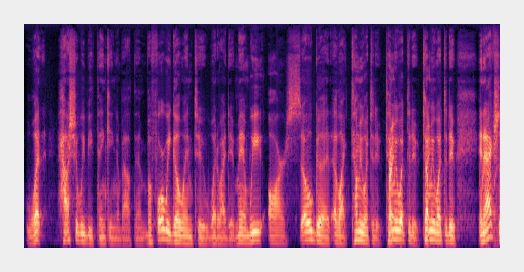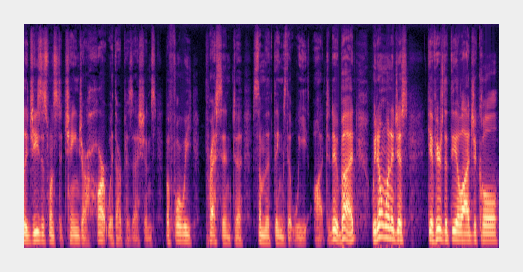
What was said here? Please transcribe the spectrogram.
What, how should we be thinking about them before we go into what do I do? Man, we are so good of like, tell me what to do, tell me what to do, tell me what to do. And actually, Jesus wants to change our heart with our possessions before we press into some of the things that we ought to do. But we don't want to just give, here's the theological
